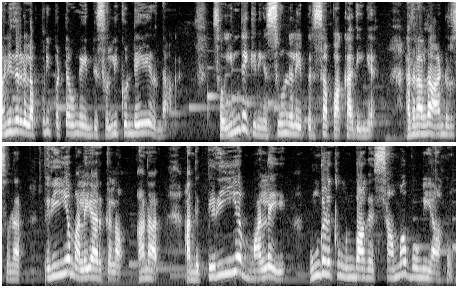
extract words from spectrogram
மனிதர்கள் அப்படிப்பட்டவங்க என்று சொல்லிக்கொண்டே இருந்தாங்க. ஸோ இன்றைக்கு நீங்கள் சூழ்நிலையை பெருசாக பார்க்காதீங்க. அதனால தான் ஆண்டவர் சொன்னார் பெரிய மலையாக இருக்கலாம். ஆனால் அந்த பெரிய மலை உங்களுக்கு முன்பாக சமபூமியாகும்.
